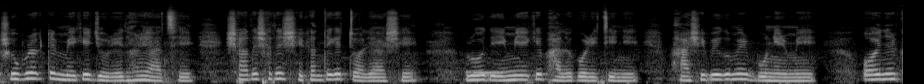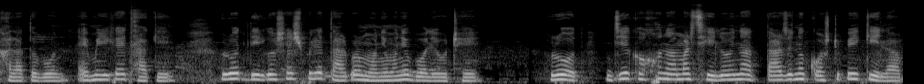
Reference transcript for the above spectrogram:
শুভ্র একটা মেয়েকে জড়িয়ে ধরে আছে, সাথে সাথে সেখান থেকে চলে আসে। রোদ এই মেয়েকে ভালো করে চিনে, হাসি বেগমের বোনের মেয়ে, অয়নের খালাতো বোন, আমেরিকায় থাকে। রোদ দীর্ঘশ্বাস পেলে তারপর মনে মনে বলে ওঠে রোদ যে কখন আমার ছিলই না, তার জন্য কষ্ট পেয়ে কী লাভ?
